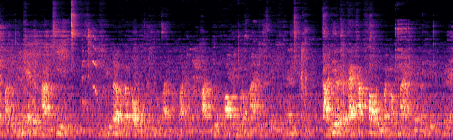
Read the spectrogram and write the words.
สมัยนี้เนี่ยด้วยความที่คอมพิวเตอร์มันก็โตขึ้นทุกวันทุกวันความจุข้อมูลก็มากขึ้นเพราะฉะนั้นการที่เราจะแบ็กอัพข้อมูลไว้มากๆเนี่ยไม่ใช่เป็นเรื่อง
